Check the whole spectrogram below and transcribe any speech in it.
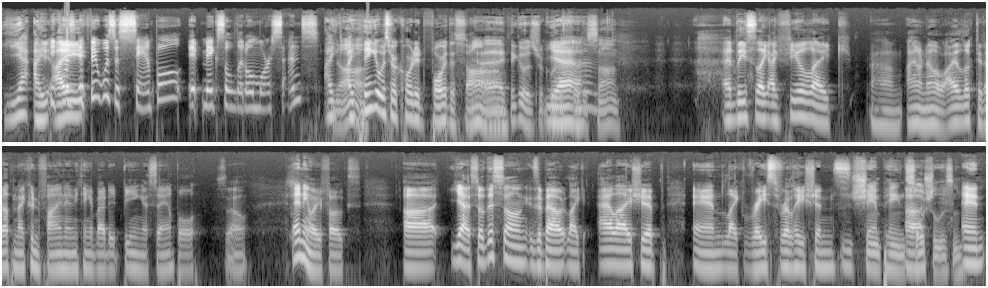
Yeah, I Because I, if it was a sample, it makes a little more sense. I, No. I think it was recorded for the song. Yeah, I think it was recorded Yeah. for the song. At least like I feel like um, I don't know. I looked it up and I couldn't find anything about it being a sample. So anyway, folks. Uh yeah, so this song is about like allyship and like race relations Champagne Uh, socialism. and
